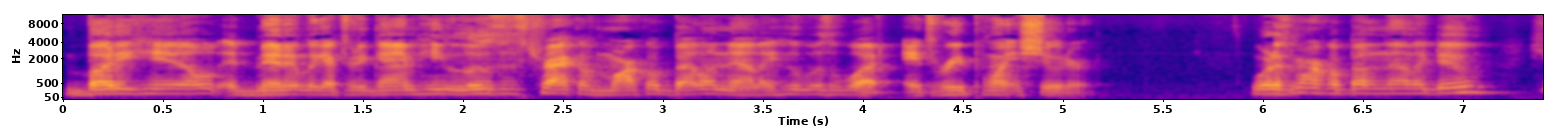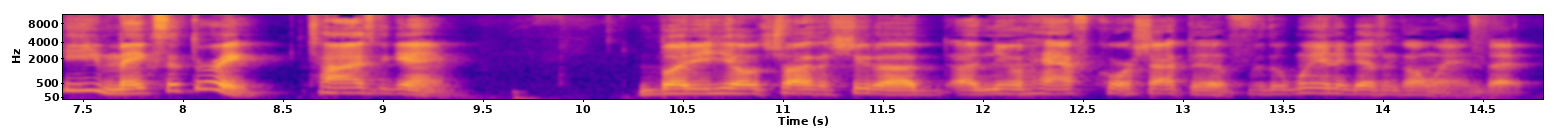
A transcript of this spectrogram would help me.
Buddy Hield, admittedly, after the game, he loses track of Marco Belinelli, who was what? A three point shooter. What does Marco Belinelli do? He makes a three, ties the game. Buddy Hield tries to shoot a, a new half court shot to, for the win. It doesn't go in. But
